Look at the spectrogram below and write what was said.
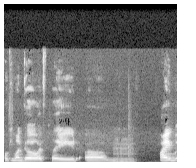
Pokemon Go. I've played. Um, hmm I'm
